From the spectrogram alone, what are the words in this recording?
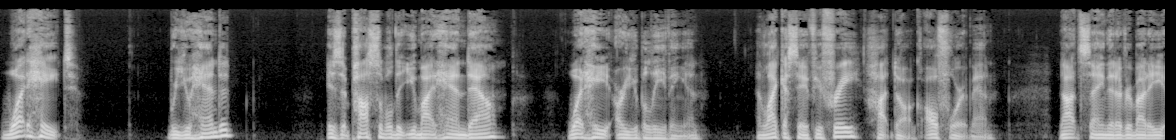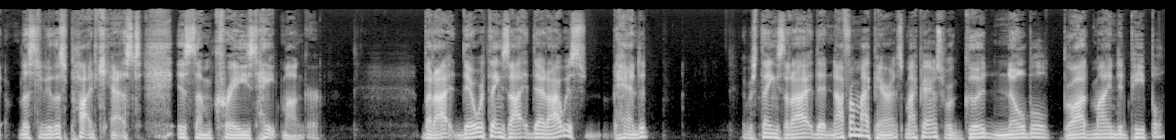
what hate were you handed is it possible that you might hand down? What hate are you believing in? And like I say, if you're free, hot dog, all for it, man. Not saying that everybody listening to this podcast is some crazed hate monger. But I there were things I that I was handed. There was things that I that not from my parents. My parents were good, noble, broad-minded people.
